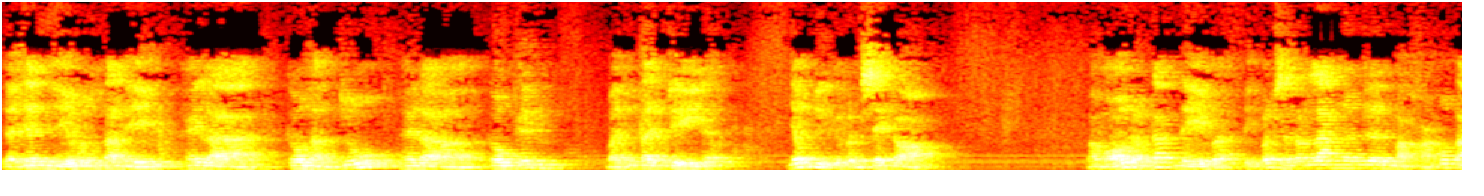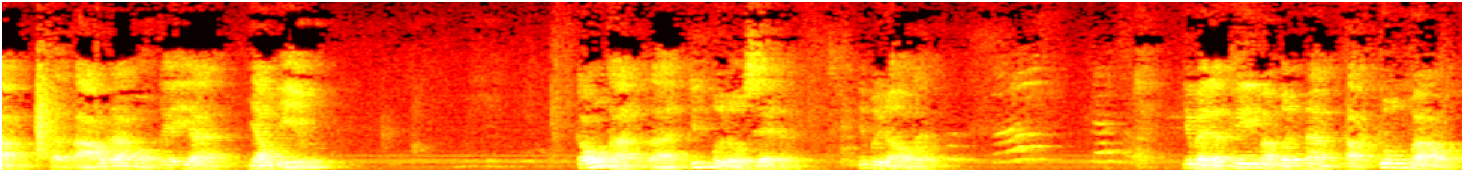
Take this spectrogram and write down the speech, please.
Và danh hiệu mà chúng ta niệm hay là câu thần chú hay là câu kinh mà chúng ta trì đó giống như cái bánh xe tròn mà mỗi lần tác niệm á, thì bánh sẽ nó lăn lên trên mặt phẳng của tâm và tạo ra một cái uh, giao điểm cấu thành là 90 độ C đó. 90 độ đó. Như vậy là khi mà mình à, tập trung vào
